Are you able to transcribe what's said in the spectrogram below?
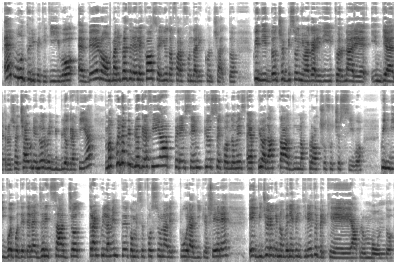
è molto ripetitivo, è vero, ma ripetere le cose aiuta a far affondare il concetto. Quindi non c'è bisogno magari di tornare indietro, cioè c'è un'enorme bibliografia, ma quella bibliografia, per esempio, secondo me è più adatta ad un approccio successivo. Quindi voi potete leggere il saggio tranquillamente come se fosse una lettura di piacere e vi giuro che non ve ne pentirete perché apre un mondo.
